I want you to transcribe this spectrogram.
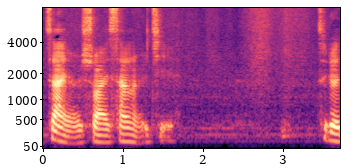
再而衰，三而竭。”这个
